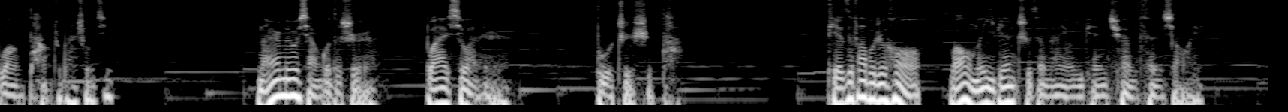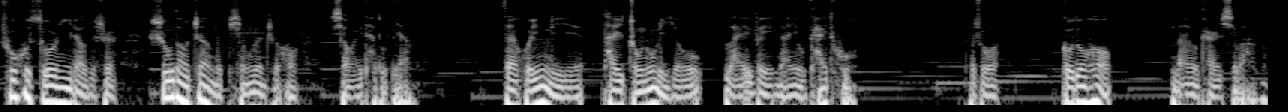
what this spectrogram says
忘躺着玩手机。男人没有想过的是，不爱洗碗的人，不只是他。帖子发布之后，网友们一边指责男友，一边劝分小 A。出乎所有人意料的是，收到这样的评论之后，小 A 态度变了。在回应里，她以种种理由来为男友开脱。她说：“沟通后，男友开始洗碗了，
